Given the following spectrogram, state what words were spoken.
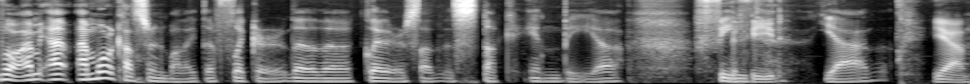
Well, I mean, I, am more concerned about like the flicker, the the glitter stuff that's stuck in the uh, feed. The feed. Yeah. Yeah.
